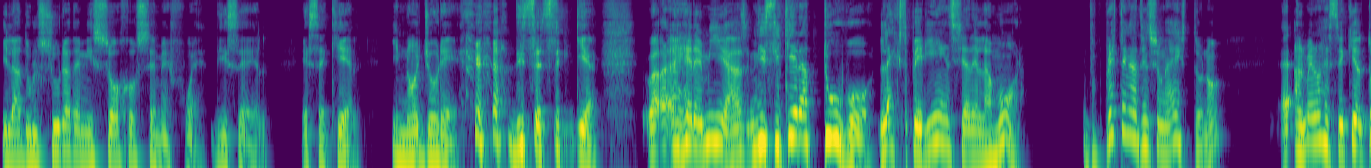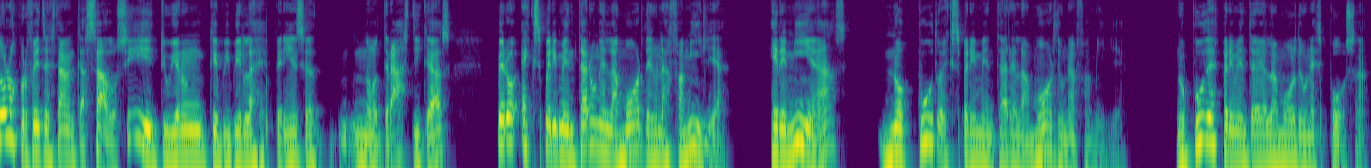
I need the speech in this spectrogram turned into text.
y la dulzura de mis ojos se me fue, dice él, Ezequiel y no lloré, dice Ezequiel. Jeremías ni siquiera tuvo la experiencia del amor. Presten atención a esto, ¿no? Eh, al menos Ezequiel, todos los profetas estaban casados, sí, tuvieron que vivir las experiencias no drásticas, pero experimentaron el amor de una familia. Jeremías no pudo experimentar el amor de una familia, no pudo experimentar el amor de una esposa,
